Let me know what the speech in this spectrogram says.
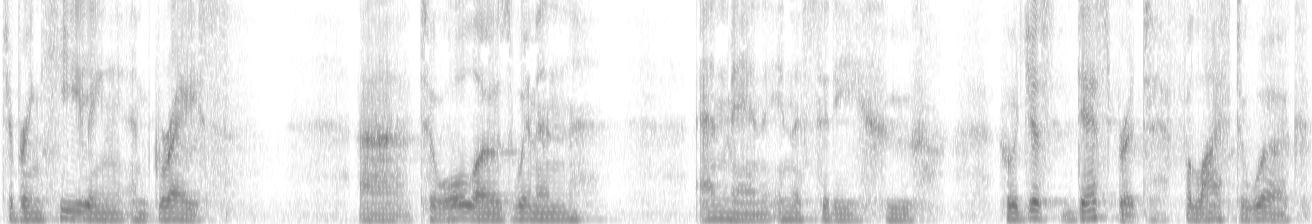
to bring healing and grace uh, to all those women and men in the city who, who are just desperate for life to work,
